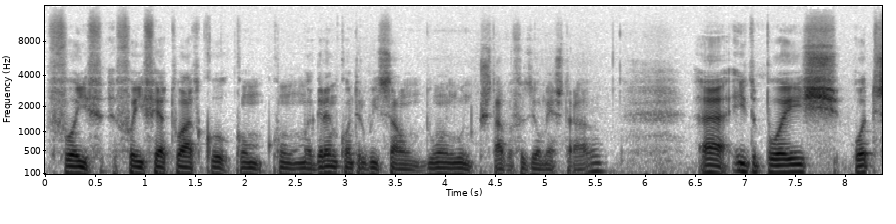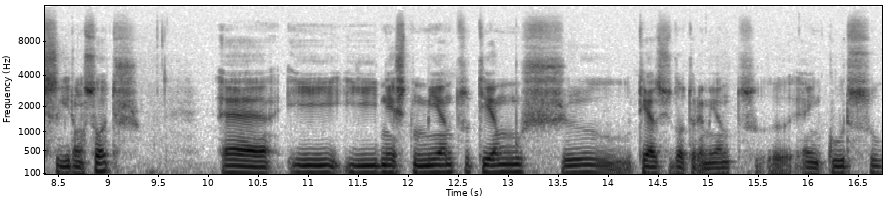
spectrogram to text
foi, foi efetuado com, com, com, uma grande contribuição de um aluno que estava a fazer o mestrado, uh, e depois outros seguiram-se outros, uh, e, e, neste momento temos uh, teses de doutoramento em curso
